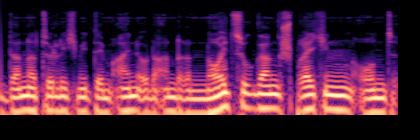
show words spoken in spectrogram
dann natürlich mit dem einen oder anderen Neuzugang sprechen und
